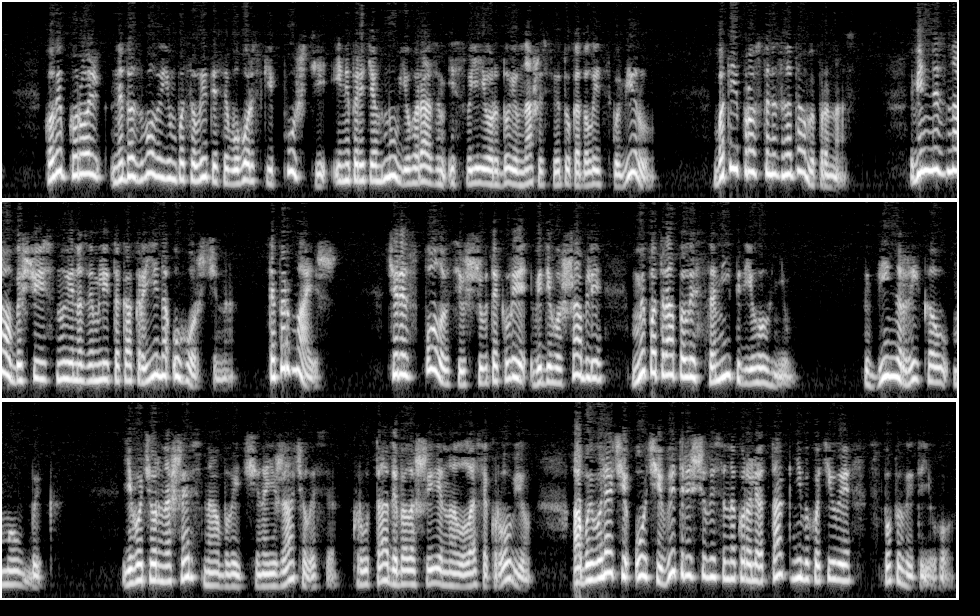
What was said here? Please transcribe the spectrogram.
коли б король не дозволив йому поселитися в угорській пушті і не перетягнув його разом із своєю ордою в нашу святу католицьку віру, Батий просто не згадав би про нас. Він не знав би, що існує на землі така країна Угорщина. Тепер маєш. Через половців, що втекли від його шаблі, ми потрапили самі під його гнів. Він рикав, мов бик. Його чорна шерсть на обличчі наїжачилася, крута дебела шия налилася кров'ю, а бойволячі очі витріщилися на короля так, ніби хотіли спопелити його.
